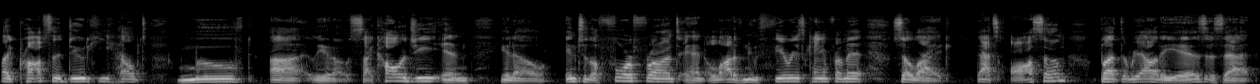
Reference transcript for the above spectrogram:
like props to the dude, he helped moved, uh, you know, psychology in, you know, into the forefront and a lot of new theories came from it. So like, that's awesome. But the reality is, is that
